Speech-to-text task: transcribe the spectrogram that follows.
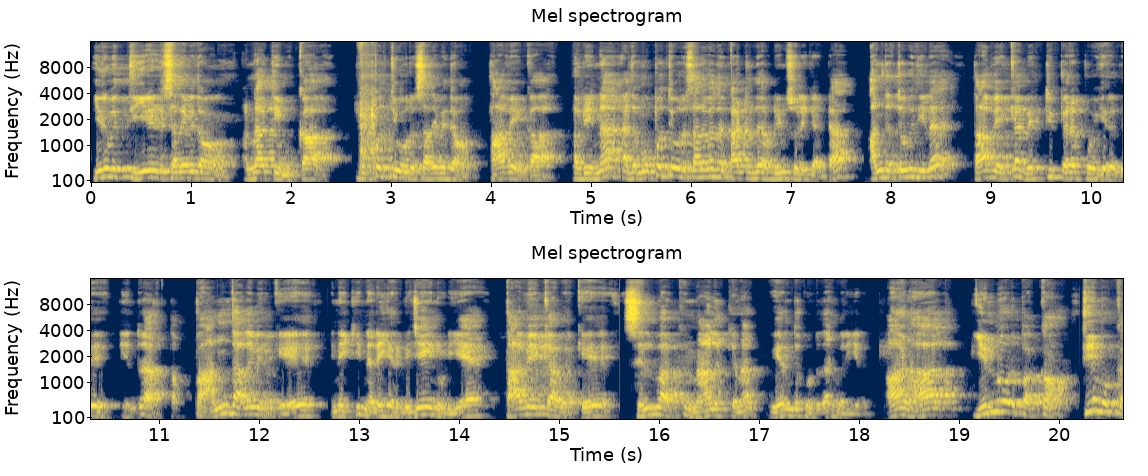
இருபத்தி ஏழு சதவீதம் அதிமுக முப்பத்தி ஒரு சதவீதம் தாவேக்கா அப்படின்னா அது முப்பத்தி ஒரு சதவீதம் காட்டுது அப்படின்னு சொல்லி கேட்டா அந்த தொகுதியில தாவேக்கா வெற்றி பெற போகிறது என்று அர்த்தம். இப்ப அந்த அளவிற்கு இன்னைக்கு நடிகர் விஜயனுடைய தாவேக்காவிற்கு செல்வாக்கு நாளுக்கு நாள் உயர்ந்து கொண்டுதான் வருகிறது. ஆனால் இன்னொரு பக்கம் திமுக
